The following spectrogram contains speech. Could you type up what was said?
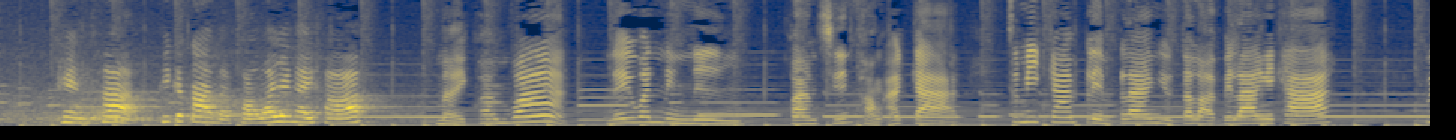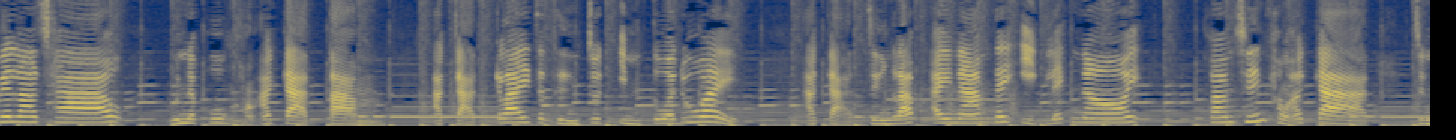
ๆ เห็นค่ะ พี่กระต่ายหมายความว่ายังไงคะ หมายความว่า ในวันหนึ่งหนึ่งความชื้นของอากาศ จะมีการเปลี่ยนแปลงอยู่ตลอดเวลาไงคะ เวลาเช้า อุณหภูมิของอากาศต่ำ อากาศใกล้จะถึงจุดอิ่มตัวด้วย อากาศจึงรับไอน้ำได้อีกเล็กน้อย ความชื้นของอากาศจึง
